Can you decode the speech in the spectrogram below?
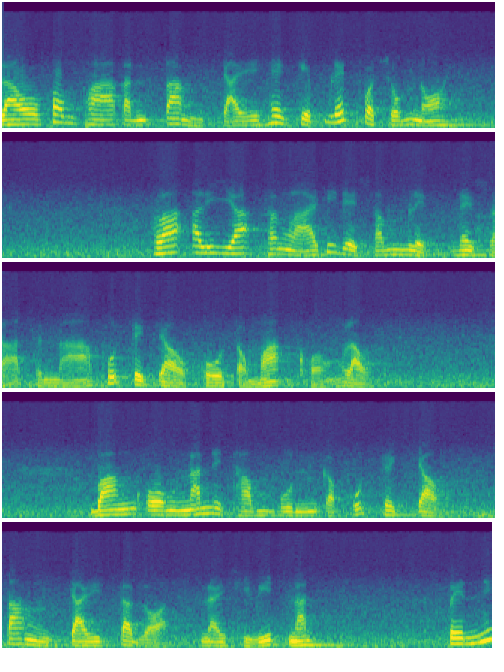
เราพ้อมพากันตั้งใจให้เก็บเล็กผสมน้อย พระอริยะทั้งหลายที่ได้สำเร็จในศาสนาพุทธเจ้าโคตมะของเรา บางองค์นั้นได้ทำบุญกับพุทธเจ้าตั้งใจตลอดในชีวิตนั้น เป็นนิ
